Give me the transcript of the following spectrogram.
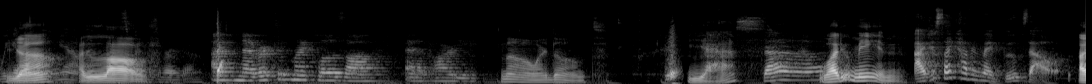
we get Yeah? along. Yeah, I love- Virgo. I've never took my clothes off at a party. no, I don't. Yes. So What do you mean? I just like having my boobs out. I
